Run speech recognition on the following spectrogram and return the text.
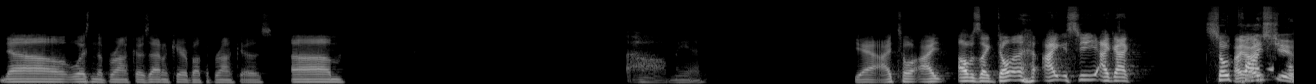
No, it wasn't the Broncos. I don't care about the Broncos. Um, oh man, yeah, I told I I was like, don't I see? I got so I iced you.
